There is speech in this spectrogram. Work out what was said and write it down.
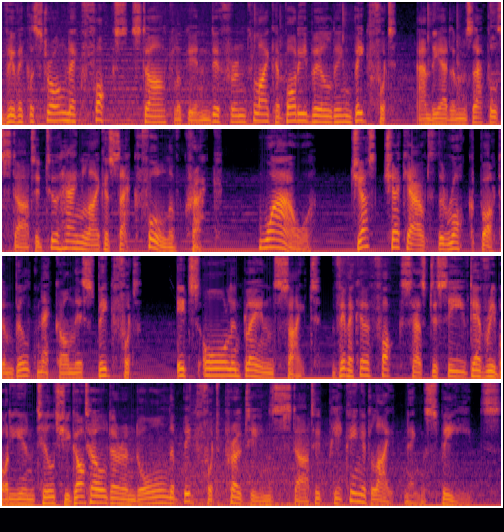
Vivica Strongneck Fox start looking different like a bodybuilding Bigfoot, and the Adam's apple started to hang like a sack full of crack. Wow! Just check out the rock bottom built neck on this Bigfoot. It's all in plain sight. Vivica Fox has deceived everybody until she got older and all the Bigfoot proteins started peaking at lightning speeds.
